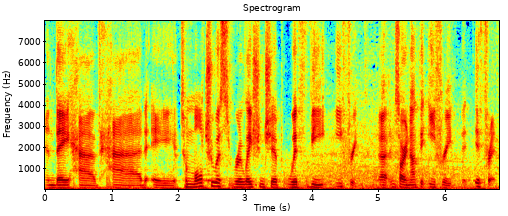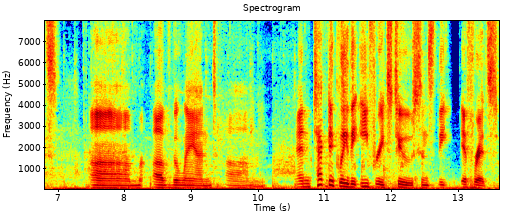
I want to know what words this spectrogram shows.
and they have had a tumultuous relationship with the Ifrit. Uh, I'm sorry, not the Ifrit, the Ifrits um, of the land. Um, and technically the Ifrits too, since the Ifrits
